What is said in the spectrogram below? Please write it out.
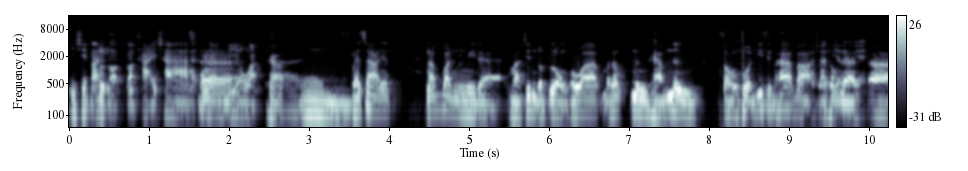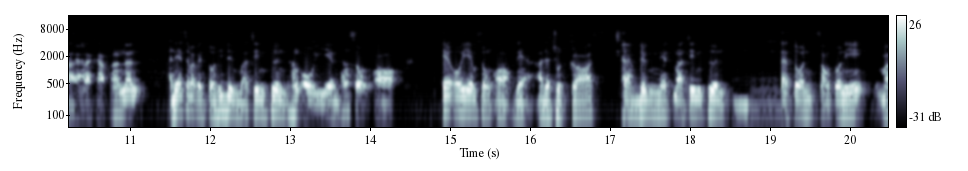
อิชิตันก็ก็ขายชาอย่างเดียวอะครับ อืม และชาเนี่ยนับวันมันมีแต่มาจิ้นลดลง เพราะว่ามันต้องหนึ่งแถมหนึ่งสองขวดยี่สิบห้าบาทอะไรพวกนั้นมีอะไรเงี้ยอ่าครับนะครับเพราะฉะนั้นอันเนี้ยจะมาเป็นตัวที่ดึงมาจิ้นขึ้นทั้ง OEM ทั้งส่งออก OEM ส่งออกเนี่ยอาจจะฉุดกรอสแต่ดึงเน็ตมาจิ้นขึ้นอืมแต่ตัวสองตัวนี้มา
